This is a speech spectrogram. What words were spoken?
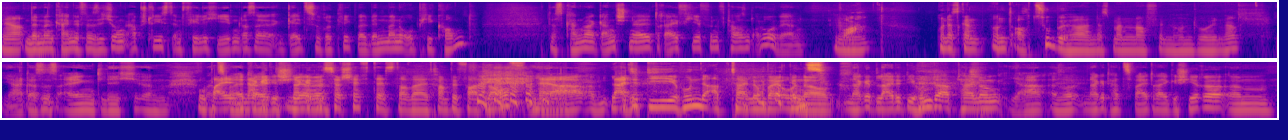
Ja. Und wenn man keine Versicherung abschließt, empfehle ich jedem, dass er Geld zurücklegt, weil wenn mal eine OP kommt, das kann mal ganz schnell 3.000, 4.000, 5.000 Euro werden. Boah. Und, das kann, und auch Zubehör, das man noch für einen Hund holt. Ne? Ja, das ist eigentlich ähm, Wobei Nugget. Nugget ist ja Cheftester bei Trampelfahrtlauf. Ja, er ähm, leitet die Hundeabteilung bei uns. Genau, Nugget leitet die Hundeabteilung. Ja, also Nugget hat zwei, drei Geschirre. Ähm,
